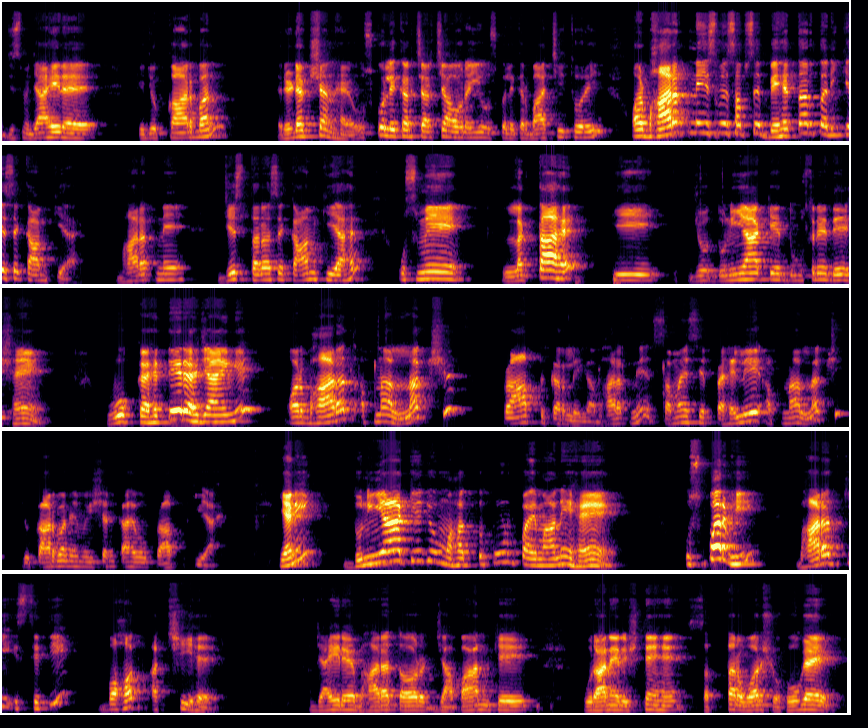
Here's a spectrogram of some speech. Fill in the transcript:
जिसमें ज़ाहिर है कि जो कार्बन रिडक्शन है, उसको लेकर चर्चा हो रही है, उसको लेकर बातचीत हो रही है और भारत ने इसमें सबसे बेहतर तरीके से काम किया है। भारत ने जिस तरह से काम किया है उसमें लगता है कि जो दुनिया के दूसरे देश हैं, वो कहते रह जाएँगे और भारत अपना लक्ष्य प्राप्त कर लेगा। भारत ने समय से पहले अपना लक्ष्य, जो कार्बन एमिशन का है, वो प्राप्त किया है। यानी दुनिया के जो महत्वपूर्ण पैमाने हैं, उस पर भी भारत की स्थिति बहुत अच्छी है। ज़ाहिर है, भारत और जापान के पुराने रिश्ते हैं, सत्तर वर्ष हो गए।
